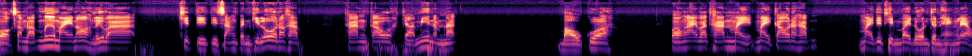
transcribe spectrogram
บอกสำหรับมือใหม่เนาะหรือว่าคิดตีติสั่งเป็นกิโลเนาะครับทานเก่าจะมีน้ำหนัก เบากว่าบอกง่ายว่าทานไม่ไม่เก่านะครับไม่ที่ถิ่มไว้โดนจนแห้งแล้ว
